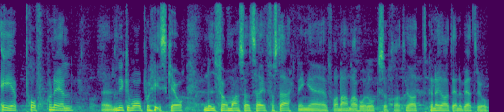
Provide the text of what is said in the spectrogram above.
är professionell Eh, mycket bra poliskår. Nu får man så att säga förstärkning eh, från andra håll också för att, göra, kunna göra ett ännu bättre jobb.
